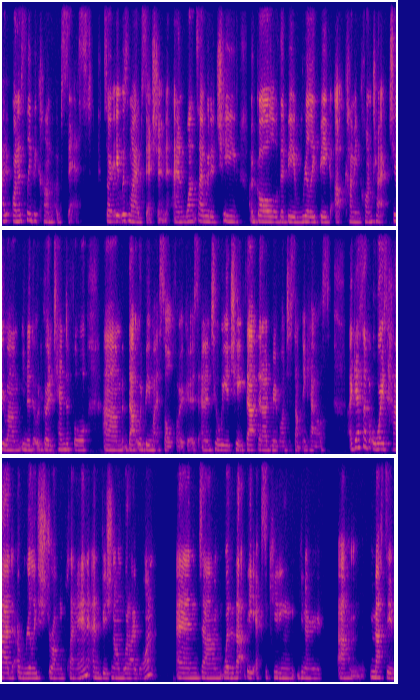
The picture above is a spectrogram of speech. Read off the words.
I honestly become obsessed. So it was my obsession. And once I would achieve a goal or there'd be a really big upcoming contract to, um, you know, that would go to tender for, um, that would be my sole focus. And until we achieve that, then I'd move on to something else. I guess I've always had a really strong plan and vision on what I want. And um, whether that be executing, you know, um, massive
